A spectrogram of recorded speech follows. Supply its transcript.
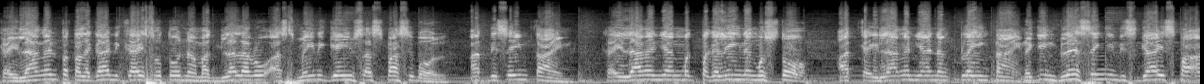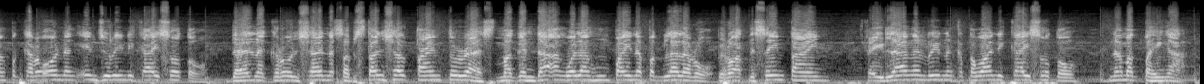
Kailangan pa talaga ni Kai Soto na maglalaro as many games as possible. At the same time, kailangan niyang magpagaling ng gusto at kailangan niya ng playing time. Naging blessing in disguise pa ang pagkaroon ng injury ni Kai Soto dahil nagkaroon siya ng substantial time to rest. Maganda ang walang humpay na paglalaro pero at the same time, kailangan rin ng katawan ni Kai Soto na magpahinga.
